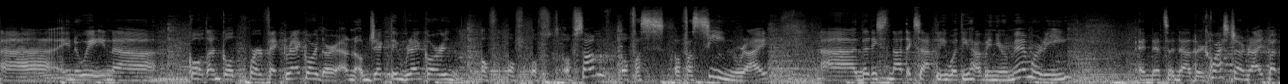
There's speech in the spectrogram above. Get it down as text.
uh, in a way, in a quote unquote perfect record or an objective record of, of, of, of some of a, of a scene, right? Uh, that is not exactly what you have in your memory. and that's another question, right? But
